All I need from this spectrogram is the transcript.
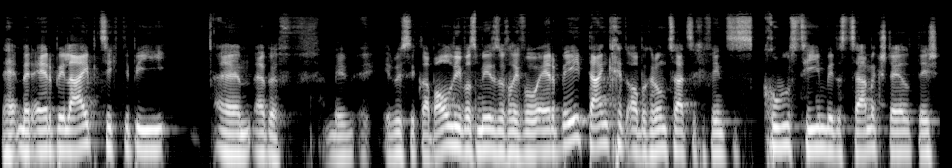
Da hat man RB Leipzig dabei. Ähm, eben, wir, ihr wisst, glaube alle, was wir so ein bisschen von RB denken, aber grundsätzlich, ich finde es ein cooles Team, wie das zusammengestellt ist.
